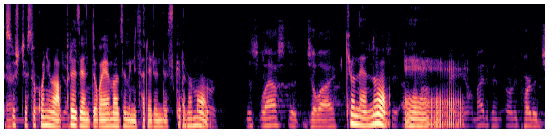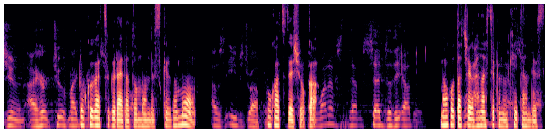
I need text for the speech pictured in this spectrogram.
そしてそこにはプレゼントが山積みにされるんですけれども、去年の、え6月ぐらいだと思うんですけれども、5月でしょうか、孫たちが話しているのを聞いたんです。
